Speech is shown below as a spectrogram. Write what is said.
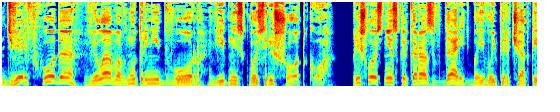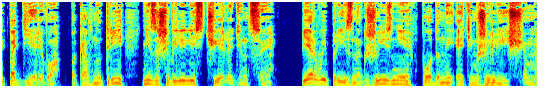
Дверь входа вела во внутренний двор, видный сквозь решетку. Пришлось несколько раз вдарить боевой перчаткой по дереву, пока внутри не зашевелились челядинцы. Первый признак жизни, поданный этим жилищем.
